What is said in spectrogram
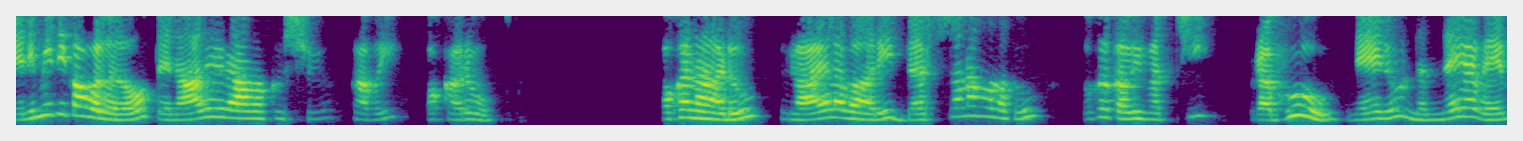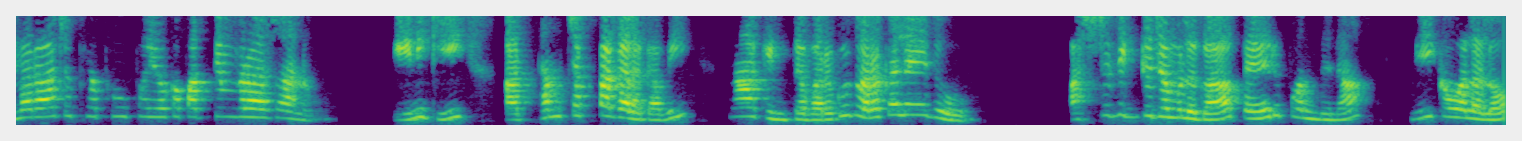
ఎనిమిది కవులలో తెనాలి రామకృష్ణ కవి ఒకరు. ఒకనాడు రాయలవారి దర్శనములకు ఒక కవి వచ్చి ప్రభు నేను నన్నయ్య వేమరాజు ప్రభుపై ఒక పద్యం వ్రాసాను. దీనికి అర్థం చెప్పగల కవి నాకింతవరకు దొరకలేదు. అష్టదిగ్గజములుగా పేరు పొందిన మీ కవులలో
